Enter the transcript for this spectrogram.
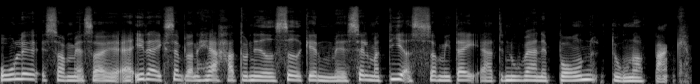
Ole, som altså øh, er et af eksemplerne her, har doneret sæd gennem øh, Selma Diers, som i dag er det nuværende Born Donor Bank.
